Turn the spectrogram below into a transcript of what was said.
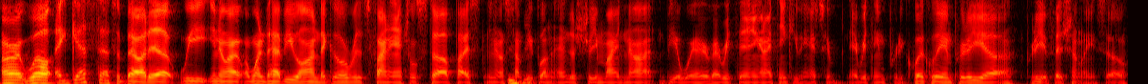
All right, well, I guess that's about it. We, you know, I, I wanted to have you on to go over this financial stuff. By you know, some mm-hmm. people in the industry might not be aware of everything, and I think you answered everything pretty quickly and pretty uh pretty efficiently. So,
